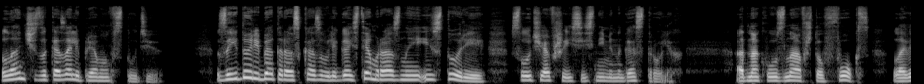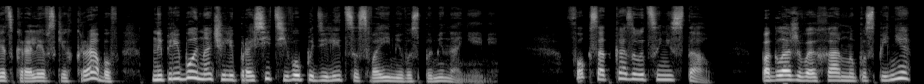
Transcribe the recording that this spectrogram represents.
Ланч заказали прямо в студию. За едой ребята рассказывали гостям разные истории, случавшиеся с ними на гастролях. Однако, узнав, что Фокс — ловец королевских крабов, наперебой начали просить его поделиться своими воспоминаниями. Фокс отказываться не стал. Поглаживая Ханну по спине,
